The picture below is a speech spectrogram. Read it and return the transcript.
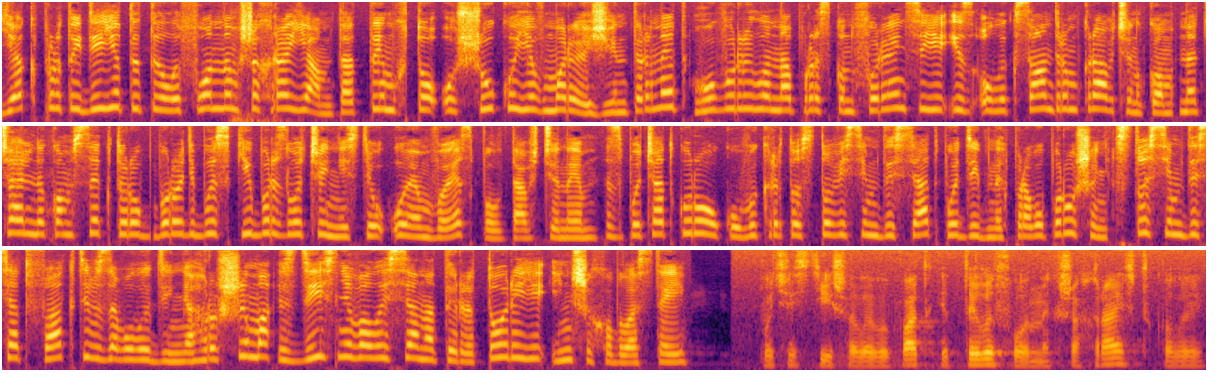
Як протидіяти телефонним шахраям та тим, хто ошукує в мережі інтернет, говорили на прес-конференції із Олександром Кравченком, начальником сектору боротьби з кіберзлочинністю УМВС Полтавщини. З початку року викрито 180 подібних правопорушень, 170 фактів заволодіння грошима здійснювалися на території інших областей. почастішали випадки телефонних шахрайств, коли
